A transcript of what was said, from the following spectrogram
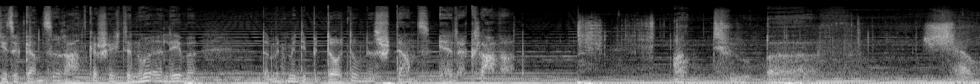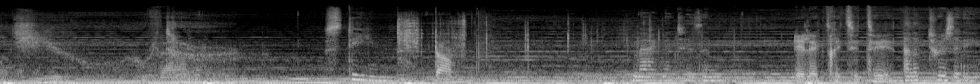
Diese ganze Radgeschichte nur erlebe, damit mir die Bedeutung des Sterns Erde klar wird. Unto earth shall you return. Steam, Dampf, magnetism, Elektrizität, electricity,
